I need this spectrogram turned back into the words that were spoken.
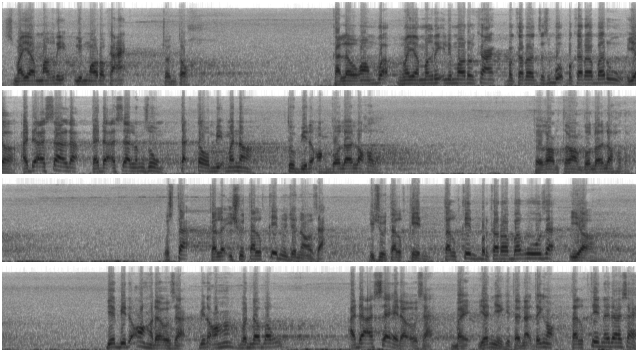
semayang maghrib lima rakaat contoh. Kalau orang buat semayang maghrib lima rakaat perkara tersebut perkara baru ya ada asal tak? Tak ada asal langsung. Tak tahu ambil mana tu bid'ah dalalah lah terang-terang dalalah tu. Ustaz kalau isu talqin macam mana ustaz? Isu talqin. Talqin perkara baru ustaz? Ya. Dia bid'ah dah ustaz. Bid'ah ha? benda baru. Ada asal tak ustaz? Baik yang ni kita nak tengok. Talqin ada asal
